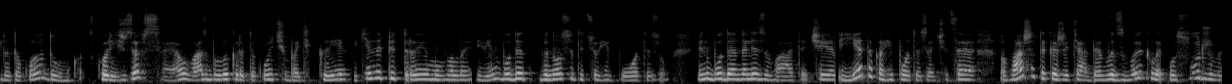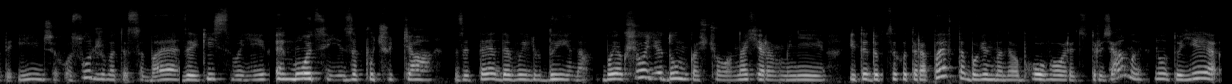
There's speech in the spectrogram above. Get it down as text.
до такої думки. Скоріш за все, у вас були критикуючі батьки, які не підтримували, і він буде виносити цю гіпотезу. Він буде аналізувати, чи є така гіпотеза, чи це ваше таке життя, де ви звикли осуджувати інших, осуджувати себе за якісь свої емоції, за почуття, за те, де ви людина. Бо якщо є думка, що нахер мені йти до психотерапевта, бо він мене обговорить з друзями, ну то є,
